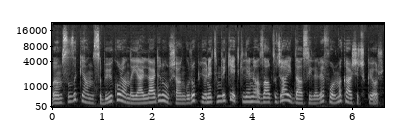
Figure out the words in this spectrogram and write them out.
Bağımsızlık yanlısı büyük oranda yerlerden oluşan grup yönetimdeki etkilerini azaltacağı iddiasıyla reforma karşı çıkıyor.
